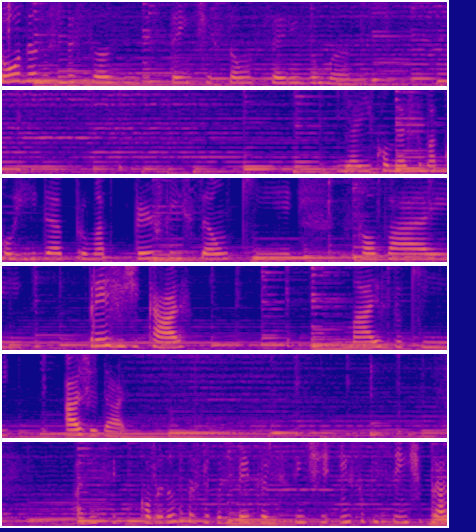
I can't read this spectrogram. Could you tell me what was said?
todas as pessoas existentes são seres humanos. E aí começa uma corrida para uma perfeição que só vai prejudicar mais do que ajudar. A gente se cobra tanto para ser perfeito que a gente se sente insuficiente para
